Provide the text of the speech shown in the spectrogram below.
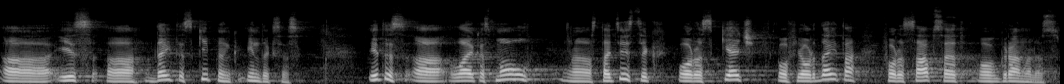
uh, is uh, data skipping indexes. It is uh, like a small uh, statistic or a sketch of your data for a subset of granulars.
